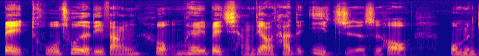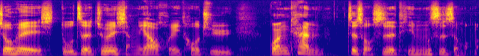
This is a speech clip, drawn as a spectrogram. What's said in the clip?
被突出的地方，或我们会被强调它的意志的时候，我们就会读者就会想要回头去观看这首诗的题目是什么嘛？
